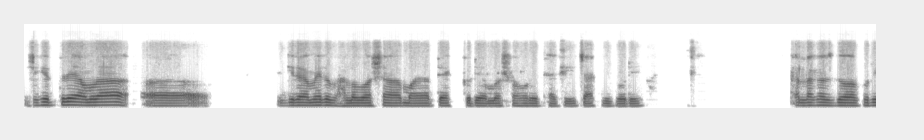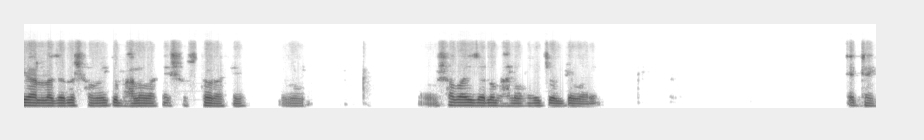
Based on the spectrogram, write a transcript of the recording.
সেক্ষেত্রে আমরা, আহ গ্রামের ভালোবাসা, মায়া ত্যাগ করে আমরা শহরে থাকি, চাকরি করি। আল্লাহ কাছে দোয়া করি, আল্লাহ যেন সবাইকে ভালো রাখে, সুস্থ রাখে এবং সবাই যেন ভালোভাবে চলতে পারে। এটাই।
